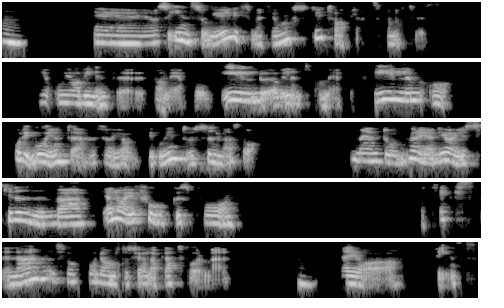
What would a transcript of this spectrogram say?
Mm. Eh, och så insåg jag ju liksom att jag måste ju ta plats på något vis. Jag, och jag vill inte vara med på bild och jag vill inte vara med på film och, och det går ju inte. Alltså jag, det går ju inte att synas då. Men då började jag ju skriva, jag la ju fokus på, på texterna så på de sociala plattformar mm. där jag finns.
